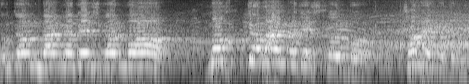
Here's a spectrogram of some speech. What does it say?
নতুন বাংলাদেশ গড়ব, মুক্ত বাংলাদেশ করব সবাইকে ধন্যবাদ।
